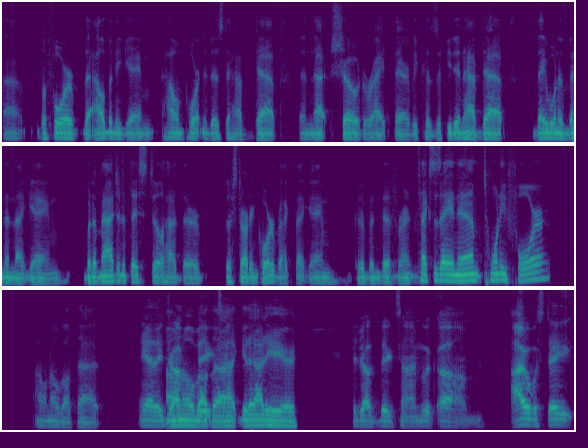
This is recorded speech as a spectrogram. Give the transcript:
uh, before the Albany game, how important it is to have depth, and that showed right there. Because if you didn't have depth, they wouldn't have been in that game. But imagine if they still had their their starting quarterback that game. Could have been different. Mhm. Texas A&M 24. I don't know about that. Yeah, they dropped. I don't know about that. Time. Get out of here. They dropped big time. Look, um, Iowa State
